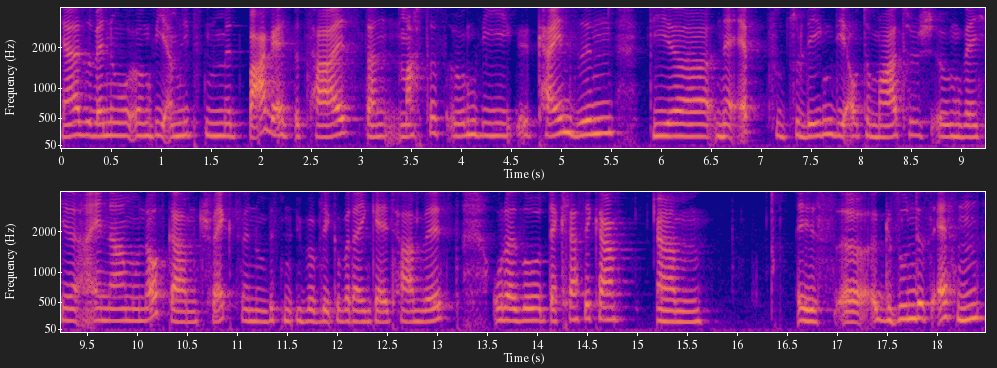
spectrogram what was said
Ja, also wenn du irgendwie am liebsten mit Bargeld bezahlst, dann macht das irgendwie keinen Sinn, dir eine App zuzulegen, die automatisch irgendwelche Einnahmen und Ausgaben trackt, wenn du ein bisschen Überblick über dein Geld haben willst. Oder so der Klassiker. Ähm, ist äh, gesundes Essen,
